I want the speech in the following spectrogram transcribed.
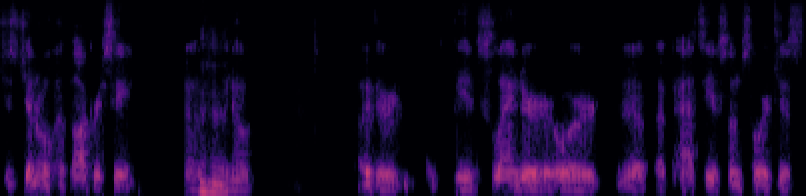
just general hypocrisy, uh, mm-hmm. you know, either be it slander or a, a patsy of some sort, just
